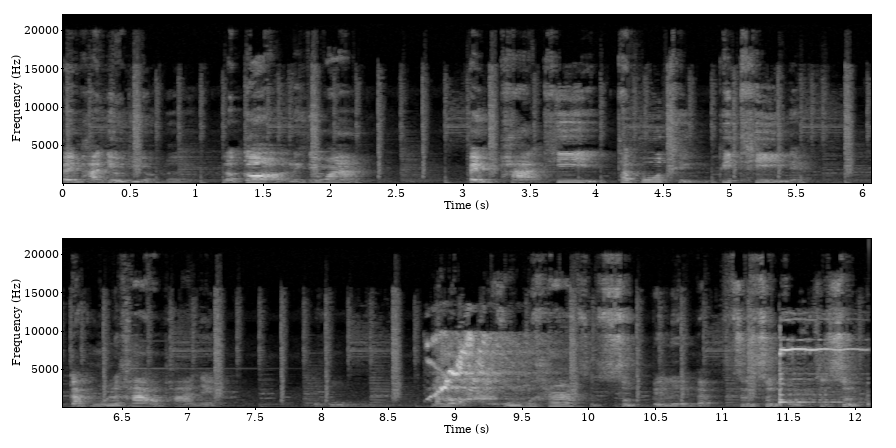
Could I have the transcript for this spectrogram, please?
เป็นพระเดี่ยวๆเลย แล้วก็เรียกได้ว่าเป็นพระที่ถ้าพูดถึงพิธีเนี่ยกับมูลค่าของพระเนี่ย อ้โหเรียกว่าคุ้มค่าสุดๆไปเลยแบบสุดๆของสุดๆไป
